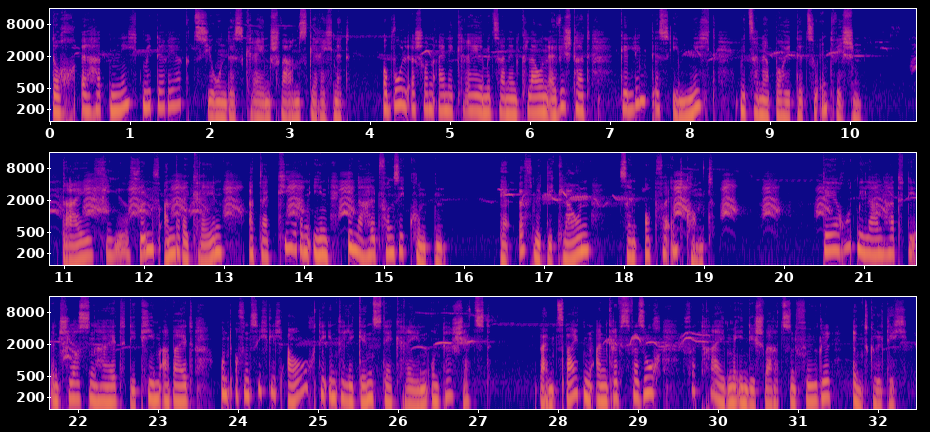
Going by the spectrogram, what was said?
Doch er hat nicht mit der Reaktion des Krähenschwarms gerechnet. Obwohl er schon eine Krähe mit seinen Klauen erwischt hat, gelingt es ihm nicht, mit seiner Beute zu entwischen. Drei, vier, fünf andere Krähen attackieren ihn innerhalb von Sekunden. Er öffnet die Klauen, sein Opfer entkommt. Der Rotmilan hat die Entschlossenheit, die Teamarbeit und offensichtlich auch die Intelligenz der Krähen unterschätzt. Beim zweiten Angriffsversuch vertreiben ihn die schwarzen Vögel endgültig.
